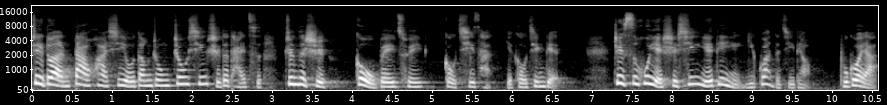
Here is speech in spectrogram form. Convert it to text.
这段《大话西游》当中周星驰的台词真的是够悲催、够凄惨，也够经典。这似乎也是星爷电影一贯的基调。不过呀，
